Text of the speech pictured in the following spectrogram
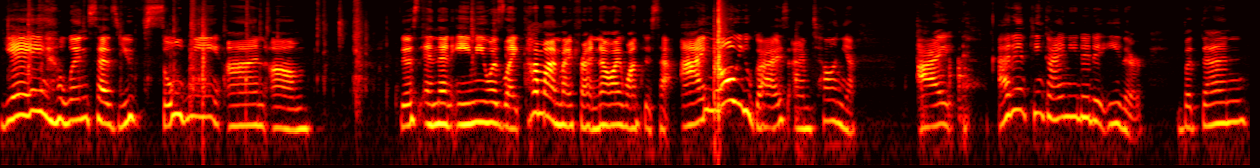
Yay, Lynn says, you've sold me on um, this. And then Amy was like, come on, my friend, now I want this. I know, you guys, I'm telling you. I, I didn't think I needed it either. But then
